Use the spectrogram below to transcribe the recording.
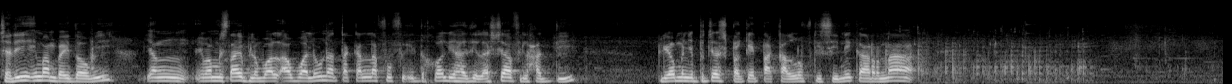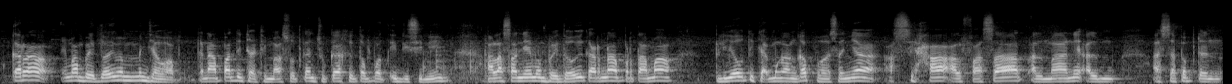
Jadi Imam Baidawi yang Imam Islami bilang wal awaluna takallafu fi idkhali hadhil asya fil haddi. Beliau menyebutnya sebagai takalluf di sini karena karena Imam Baidawi menjawab kenapa tidak dimaksudkan juga khitobot di sini? Alasannya Imam Baidawi karena pertama beliau tidak menganggap bahwasanya asiha al-fasad al-mani al asbab dan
